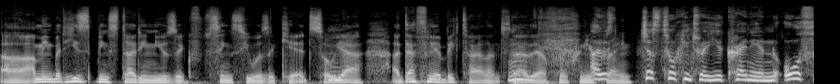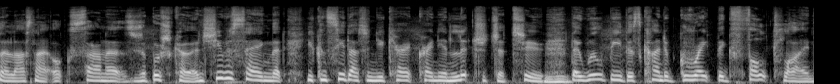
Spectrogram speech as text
Uh, I mean, but he's been studying music since he was a kid. So mm. yeah, uh, definitely a big talent uh, mm. there from for Ukraine. I was just talking to a Ukrainian author last night, Oksana Zabuzhko, and she was saying that you can see that in Ukrainian literature too. Mm-hmm. There will be this kind of great big fault line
